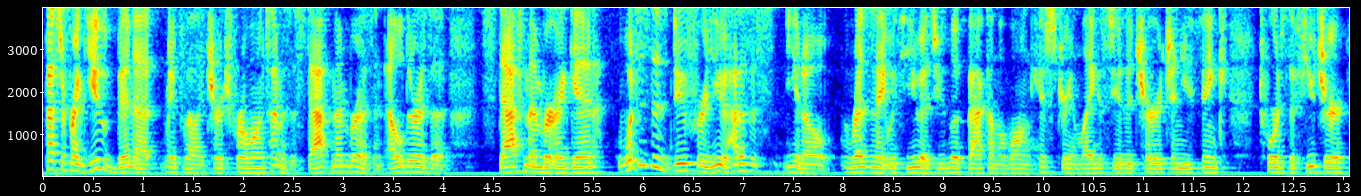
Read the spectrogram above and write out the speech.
Pastor Frank, you've been at Maple Valley Church for a long time as a staff member, as an elder, as a staff member again. What does this do for you? How does this, you know, resonate with you as you look back on the long history and legacy of the church and you think towards the future?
